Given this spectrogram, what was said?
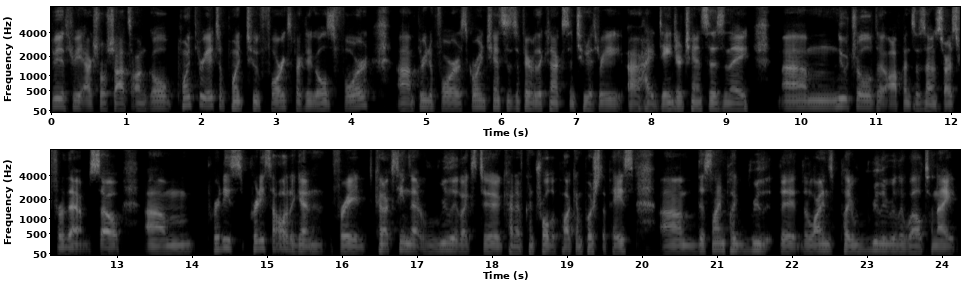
three to three actual shots on goal, 0.38 to 0.24 expected goals for, um, three to four scoring chances in favor of the Canucks, and two to three uh, high danger chances, and they um, neutral to offensive zone starts for them. So um, pretty pretty solid again for a Canucks team that really likes to kind of control the puck and push the pace. Um, this line played really the the lines played really really well tonight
